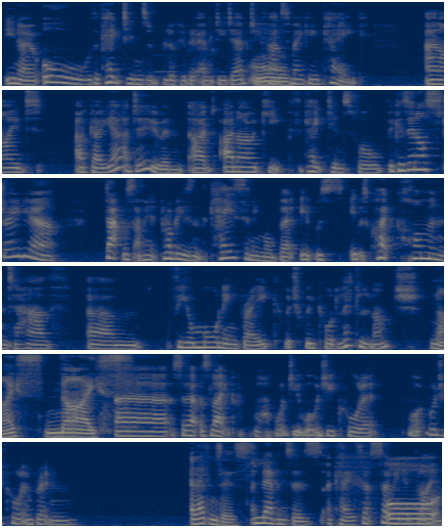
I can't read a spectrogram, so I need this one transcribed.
you know, oh, the cake tins are looking a bit empty, Deb. Do you fancy making cake? And I'd I'd go, yeah, I do, and I'd and I would keep the cake tins full because in Australia, that was I mean, it probably isn't the case anymore, but it was it was quite common to have um, for your morning break, which we called little lunch. Nice, nice. Uh, so that was like what do you what would you call it? What would you call it in Britain? Elevenses. Elevenses. Okay, so that's so Or-.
